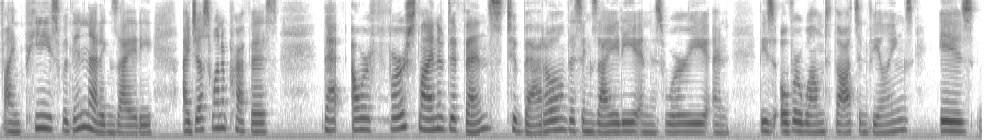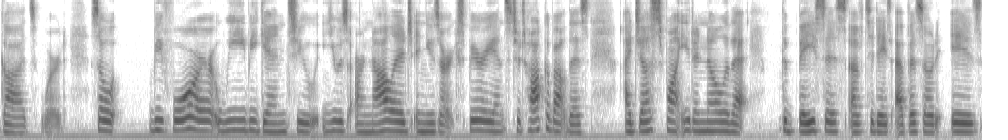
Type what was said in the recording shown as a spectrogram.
find peace within that anxiety, I just want to preface that our first line of defense to battle this anxiety and this worry and these overwhelmed thoughts and feelings is God's Word. So, before we begin to use our knowledge and use our experience to talk about this, I just want you to know that the basis of today's episode is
